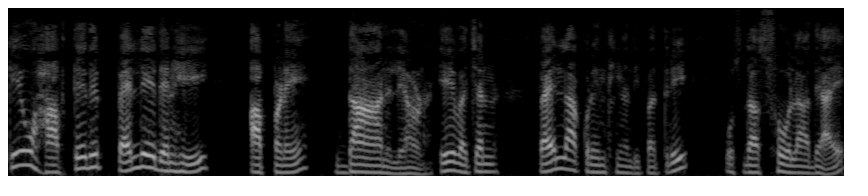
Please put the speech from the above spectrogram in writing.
ਕਿ ਉਹ ਹਫ਼ਤੇ ਦੇ ਪਹਿਲੇ ਦਿਨ ਹੀ ਆਪਣੇ ਦਾਨ ਲਿਆਉਣ। ਇਹ ਵਚਨ ਪਹਿਲਾ ਕੋਰਿੰਥੀਆਂ ਦੀ ਪੱਤਰੀ ਉਸ ਦਾ 16 ਅਧਿਆਏ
